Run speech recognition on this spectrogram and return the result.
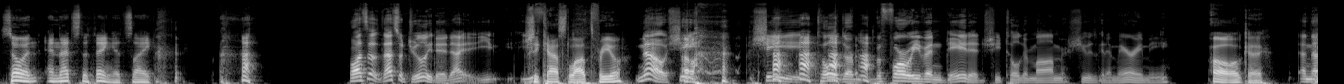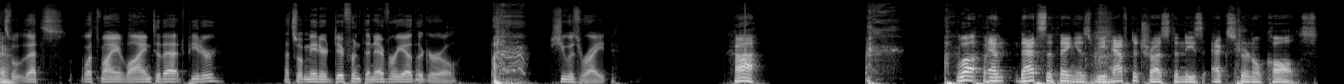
So and and that's the thing. It's like Well, that's what, that's what Julie did. I, you, you, She cast lots for you? no, she Oh. she told her before we even dated. She told her mom she was going to marry me, Oh, okay. and that's Yeah. what that's what's my line to that, Peter. That's what made her different than every other girl. she was right. Ha. well, and that's the thing is we have to trust in these external calls.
